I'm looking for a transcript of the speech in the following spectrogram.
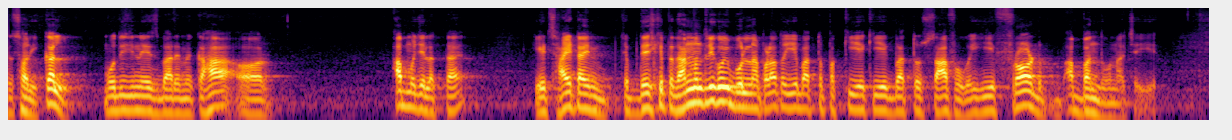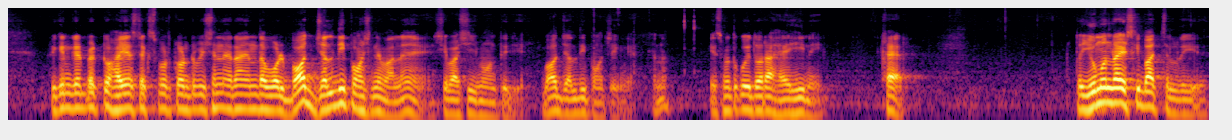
सॉरी, कल मोदी जी ने इस बारे में कहा और अब मुझे लगता है इट्स हाई टाइम जब देश के प्रधानमंत्री को भी बोलना पड़ा तो ये बात तो पक्की है कि एक बात तो साफ़ हो गई कि ये फ्रॉड अब बंद होना चाहिए। We can get back to highest export contribution in the world बहुत जल्दी पहुँचने वाले हैं शिवाशीष मोहंती जी। बहुत जल्दी पहुँचेंगे, है ना? इसमें तो कोई दौरा है ही नहीं। खैर तो ह्यूमन राइट्स की बात चल रही है।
